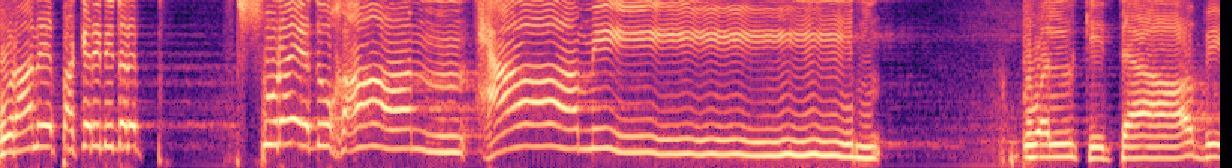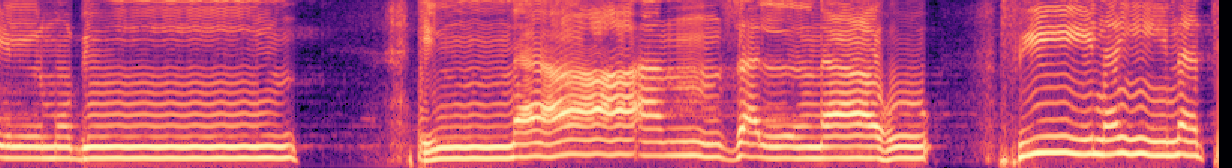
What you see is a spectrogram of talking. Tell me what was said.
কোরআনে পাকের ভিতরে সুরায় দুখান হামিম والكتاب المبين إنا أنزلناه في ليلة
